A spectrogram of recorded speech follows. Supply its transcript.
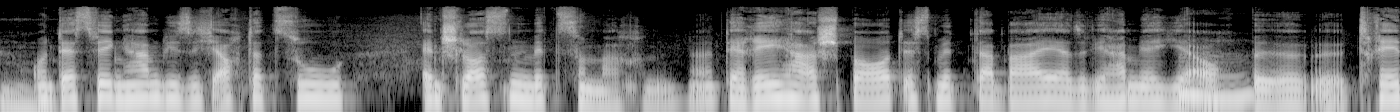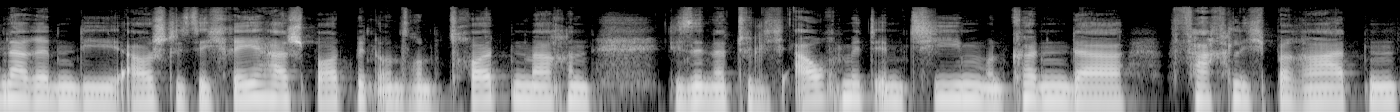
Mhm. Und deswegen haben die sich auch dazu entschlossen mitzumachen. Ne? Der Reha-Sport ist mit dabei. Also wir haben ja hier mhm. auch äh, Trainerinnen, die ausschließlich Reha-Sport mit unseren Betreuten machen. Die sind natürlich auch mit im Team und können da fachlich beraten.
